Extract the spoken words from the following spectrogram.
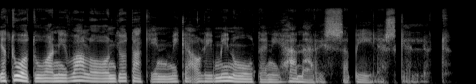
ja tuotuani valoon jotakin, mikä oli minuuteni hämärissä piileskellyt.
